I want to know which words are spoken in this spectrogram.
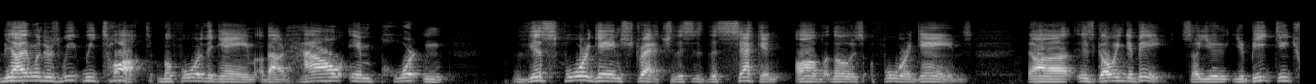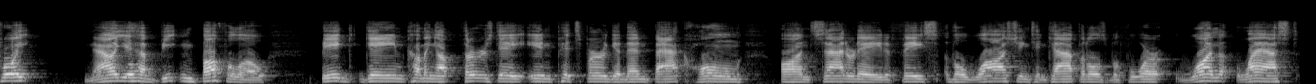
the Islanders, we, we talked before the game about how important this four game stretch, this is the second of those four games, uh, is going to be. So you, you beat Detroit, now you have beaten Buffalo. Big game coming up Thursday in Pittsburgh and then back home on Saturday to face the Washington Capitals before one last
